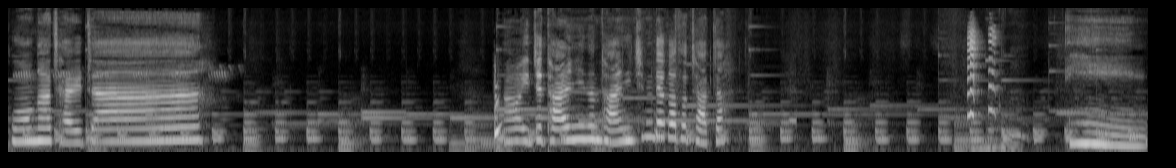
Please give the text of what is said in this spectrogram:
부엉아 잘자. 아 이제 다인이는 다인이 침대 가서 자자. 이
